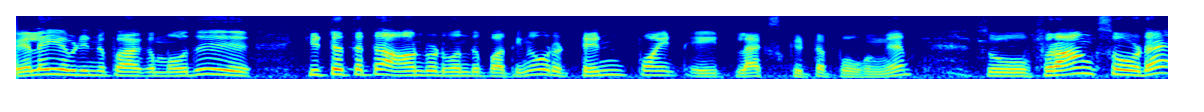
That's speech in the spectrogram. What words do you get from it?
விலை அப்படின்னு பார்க்கும்போது கிட்டத்தட்ட ஆன்ரோட் வந்து பார்த்தீங்கன்னா ஒரு டென் பாயிண்ட் எயிட் லேக்ஸ் கிட்ட போகுங்க. ஸோ ஃப்ராங்ஸோட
